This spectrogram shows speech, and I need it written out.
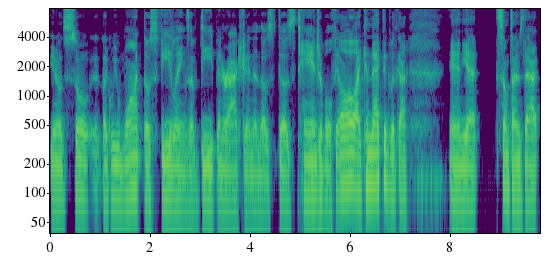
You know, it's so uh, like we want those feelings of deep interaction and those those tangible feel. Oh, I connected with God, and yet sometimes that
